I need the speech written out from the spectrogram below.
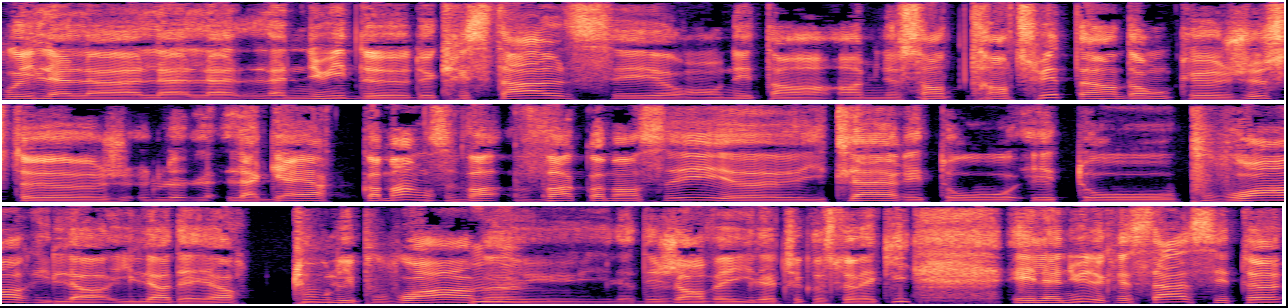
Oui, la, la, la, la, nuit de, de cristal, c'est on est en, en 1938, hein, donc euh, juste euh, la guerre commence, va va commencer. Euh, Hitler est au est au pouvoir. Il a il a d'ailleurs tous les pouvoirs. Mhm. Euh, il a déjà envahi la Tchécoslovaquie. Et la nuit de cristal, c'est un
